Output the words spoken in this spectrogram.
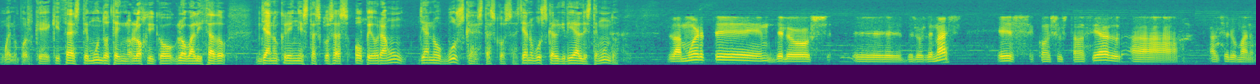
bueno, porque quizá este mundo tecnológico globalizado ya no cree en estas cosas o peor aún, ya no busca estas cosas, ya no busca el Grial este mundo? La muerte de los, eh, de los demás es consustancial a al ser humano.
